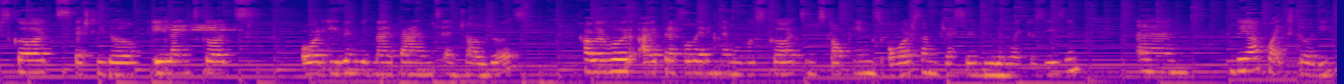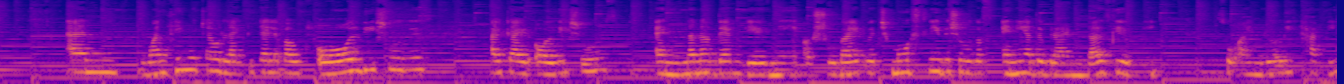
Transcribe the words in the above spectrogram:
skirts especially the A-line skirts or even with my pants and trousers. However I prefer wearing them over skirts and stockings or some dresses during winter season. And they are quite sturdy. And one thing which I would like to tell about all these shoes is I tried all these shoes and none of them gave me a shoe bite which mostly the shoes of any other brand does give me. So I'm really happy.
